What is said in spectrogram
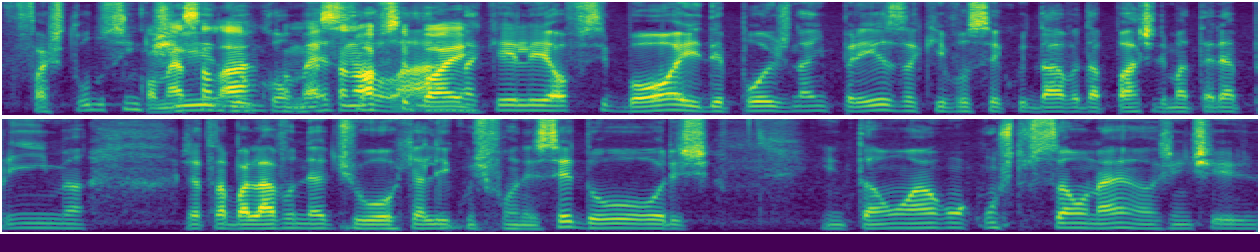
faz todo sentido. Começa lá, começa, começa no office boy. naquele office boy, depois na empresa que você cuidava da parte de matéria-prima, já trabalhava o network ali com os fornecedores. Então é uma construção, né? A gente,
